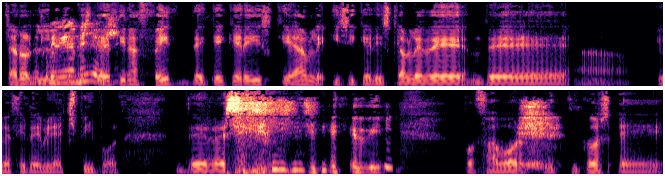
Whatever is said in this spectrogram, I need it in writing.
Claro, le tenéis que decir a Faith de qué queréis que hable. Y si queréis que hable de, de ah, iba a decir de Village People, de Resident Evil, por favor, eh, chicos, eh,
